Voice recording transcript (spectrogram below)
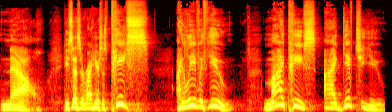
now. He says it right here. He says, Peace I leave with you. My peace I give to you.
